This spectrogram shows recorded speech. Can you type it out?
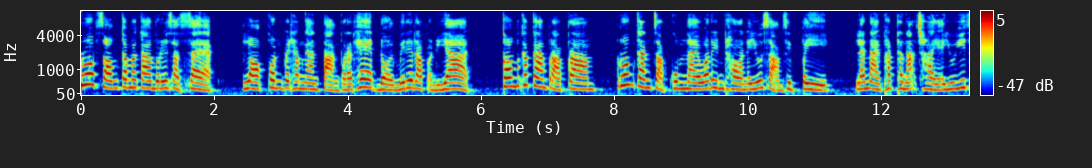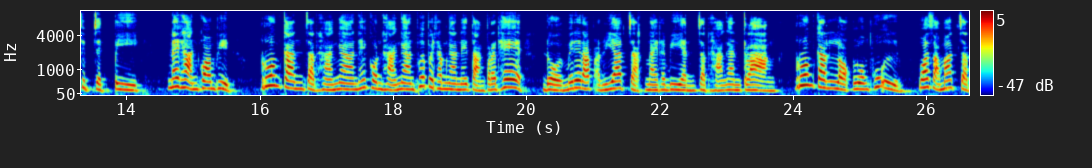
รวบสองกรรมการบริษัทแสบ หลอกคนไปทำงานต่างประเทศโดยไม่ได้รับอนุญาต กองบังคับการปราบปราม ร่วมกันจับกลุ่มนายวรินทร์อายุ 30 ปี และนายพัฒนชัยอายุ 27 ปี ในฐานความผิด ร่วมกันจัดหางานให้คนหางานเพื่อไปทำงานในต่างประเทศ โดยไม่ได้รับอนุญาตจากนายทะเบียนจัดหางานกลาง ร่วมกันหลอกลวงผู้อื่นว่าสามารถจัด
